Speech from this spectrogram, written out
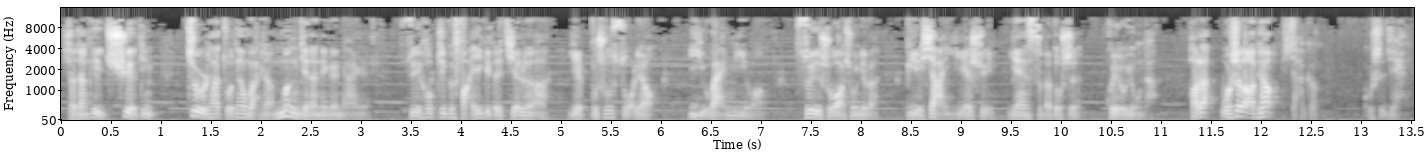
小张可以确定就是他昨天晚上梦见的那个男人。随后这个法医给的结论啊，也不出所料，意外溺亡。所以说啊，兄弟们，别下野水，淹死的都是会游泳的。好了，我是老朴，下个故事见。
